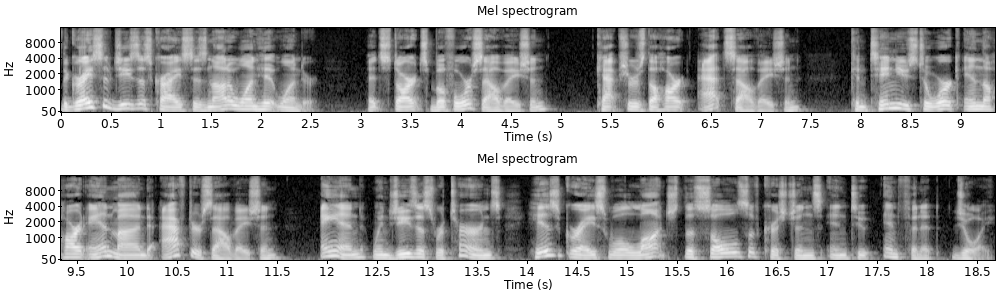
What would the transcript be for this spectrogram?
The grace of Jesus Christ is not a one hit wonder. It starts before salvation captures the heart at salvation, continues to work in the heart and mind after salvation, and when Jesus returns, His grace will launch the souls of Christians into infinite joy.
